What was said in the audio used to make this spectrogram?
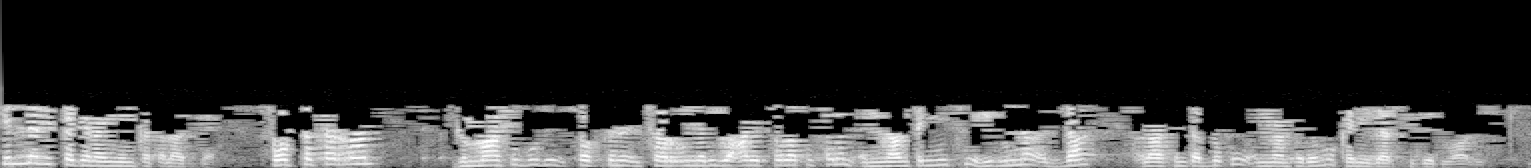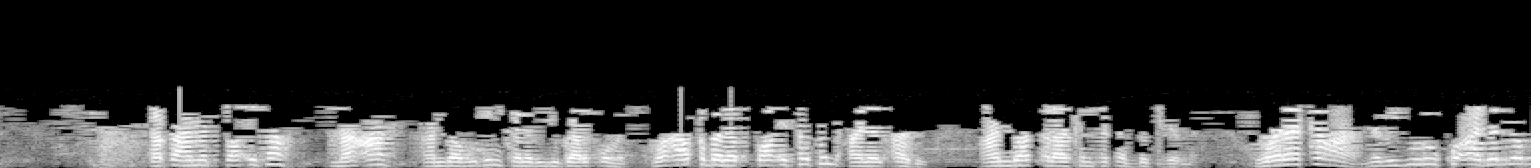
ፊት ለፊት ተገናኘን ከጥላት ጋር ሶስት ተሰራን። ግማሹ ቡድን ሶስት ሰሩ ነብዩ አለይሂ ሰላቱ ወሰለም እናንተኞቹ ሂዱና እዛ ጥላትን ጠብቁ እናንተ ደግሞ ከኔ ጋር ስገዱ አሉ። ፈቃመት ጣኢፋ መዓ አንዷ ቡድን ከነብዩ ጋር ቆመች። ወአቅበለ ጣኢፈቱን አለል አዱ አንዷ ጥላትን ተጠብቅ ጀመር። ወረከዓ ነብዩ ሩኩ አደረጉ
